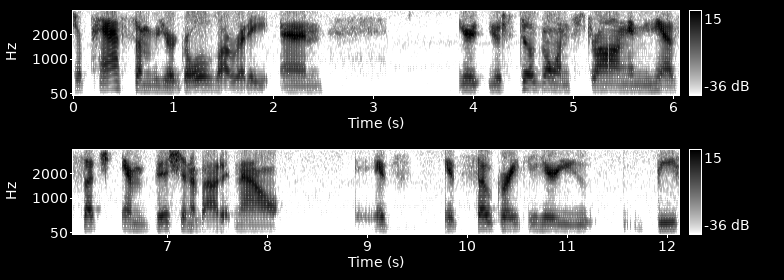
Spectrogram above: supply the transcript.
surpassed some of your goals already, and you're you're still going strong and you have such ambition about it now. It's it's so great to hear you be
